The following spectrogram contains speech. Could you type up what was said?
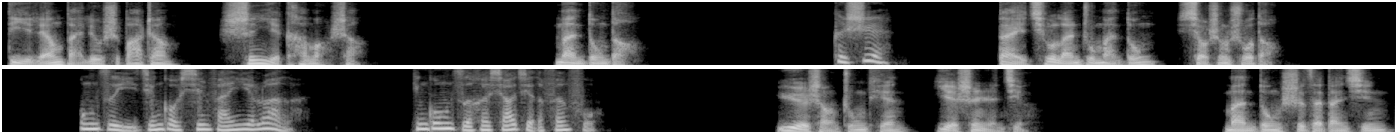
第两百六十八章：深夜看网上。曼东道：“可是。”戴秋拦住曼东，小声说道：“公子已经够心烦意乱了。”听公子和小姐的吩咐。月上中天，夜深人静。曼东实在担心，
